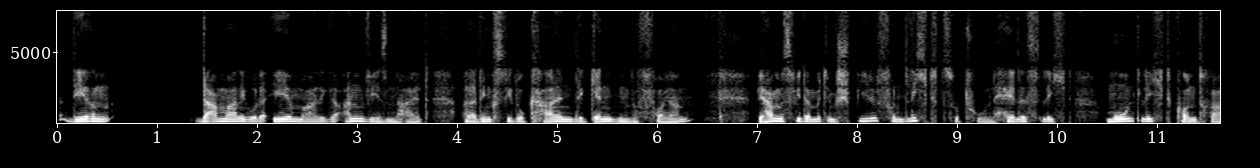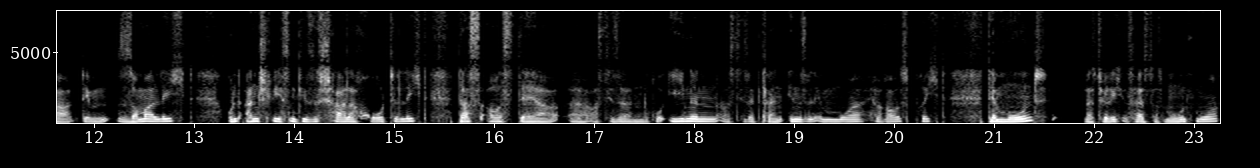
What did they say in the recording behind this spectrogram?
deren damalige oder ehemalige Anwesenheit allerdings die lokalen Legenden befeuern. Wir haben es wieder mit dem Spiel von Licht zu tun. Helles Licht, Mondlicht kontra dem Sommerlicht und anschließend dieses scharlachrote Licht, das aus der, äh, aus diesen Ruinen, aus dieser kleinen Insel im Moor herausbricht. Der Mond Natürlich, es heißt das Mondmoor.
